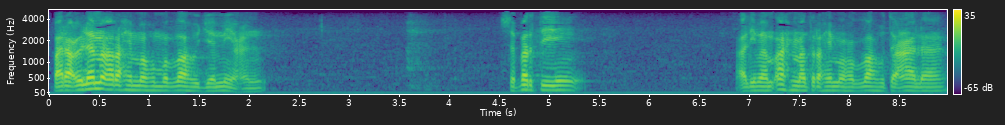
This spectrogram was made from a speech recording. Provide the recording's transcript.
Para ulama rahimahumullahu jami'an seperti Al-Imam Ahmad rahimahullahu taala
